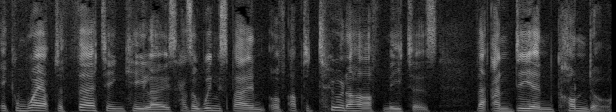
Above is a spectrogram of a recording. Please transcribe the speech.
It can weigh up to 13 kilos, has a wingspan of up to two and a half meters, the Andean condor.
